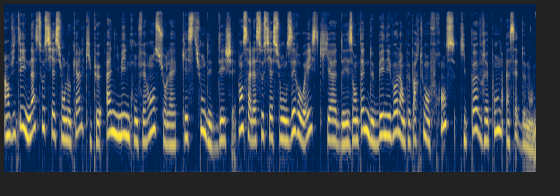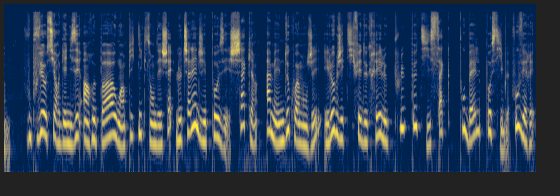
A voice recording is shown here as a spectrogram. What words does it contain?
inviter une association locale qui peut animer une conférence sur la question des déchets. Pense à l'association Zero Waste qui a des antennes de bénévoles un peu partout en France qui peuvent répondre à cette demande. Vous pouvez aussi organiser un repas ou un pique-nique sans déchets. Le challenge est posé, chacun amène de quoi manger et l'objectif est de créer le plus petit sac poubelle possible. Vous verrez,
